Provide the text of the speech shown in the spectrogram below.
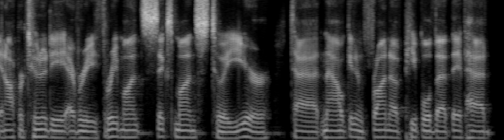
an opportunity every three months, six months to a year to now get in front of people that they've had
